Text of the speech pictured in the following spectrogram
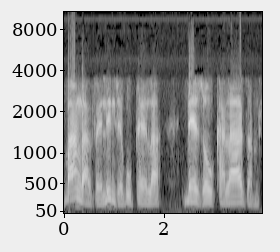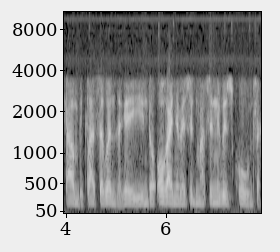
bangaveli nje kuphela bezowukhalaza mhlawumbi xa sekwenzeke into okanye besithi masinikwe izikhundla.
